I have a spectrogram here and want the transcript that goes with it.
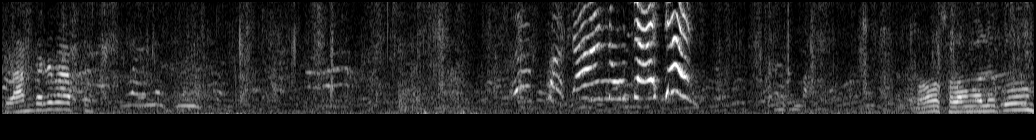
सलाम कर रहे बाप को बाबा सलाम वालेकुम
